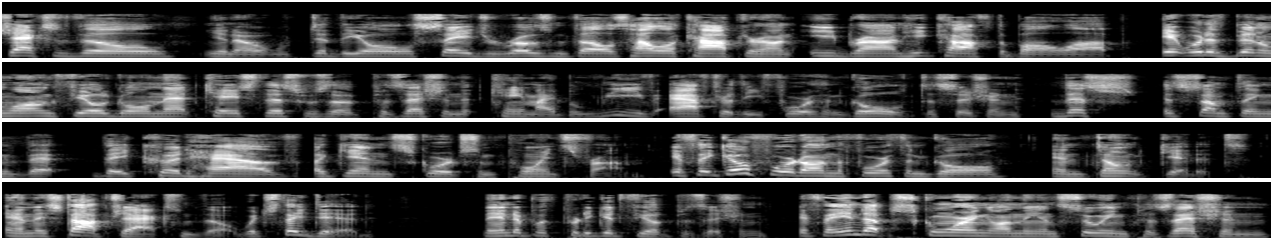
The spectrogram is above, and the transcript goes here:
Jacksonville, you know, did the old Sage Rosenfels helicopter on Ebron. He coughed the ball up. It would have been a long field goal in that case. This was a possession that came, I believe, after the fourth and goal decision. This is something that they could have, again, scored some points from. If they go for it on the fourth and goal and don't get it, and they stop Jacksonville, which they did, they end up with pretty good field position. If they end up scoring on the ensuing possession,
